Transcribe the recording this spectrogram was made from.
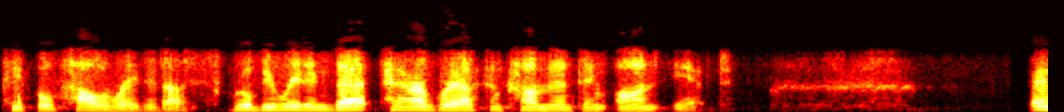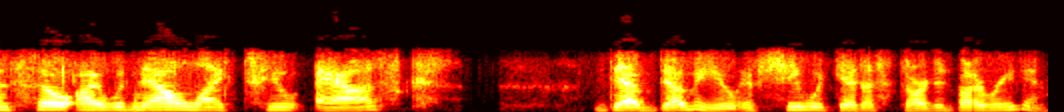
people tolerated us. We'll be reading that paragraph and commenting on it. And so I would now like to ask Deb W. if she would get us started by reading.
